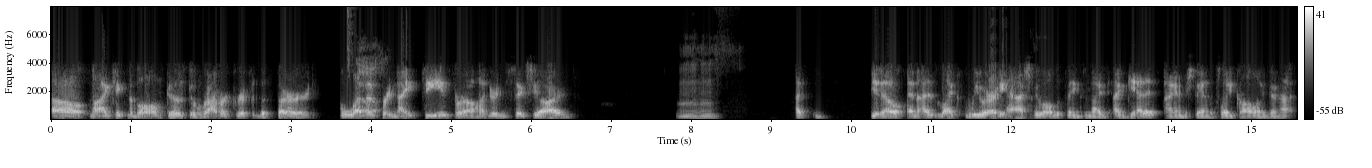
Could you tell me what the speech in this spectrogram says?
oh, my kick the balls goes to Robert Griffin III. 11 Uh. for 19 for 106 yards. Mm-hmm. I, you know, and I, like we already hashed through all the things, and I, I get it. I understand the play calling. They're not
